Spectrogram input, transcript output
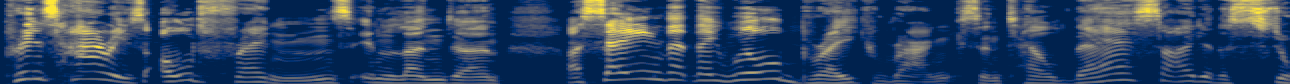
Prince Harry's old friends in London are saying that they will break ranks and tell their side of the story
